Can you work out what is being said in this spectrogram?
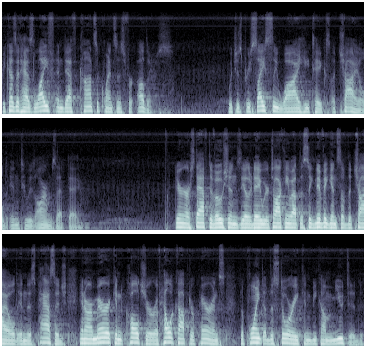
because it has life and death consequences for others, which is precisely why he takes a child into his arms that day. During our staff devotions the other day, we were talking about the significance of the child in this passage. In our American culture of helicopter parents, the point of the story can become muted.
